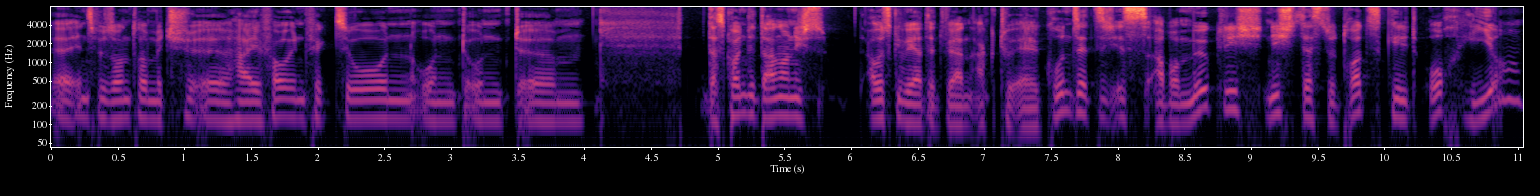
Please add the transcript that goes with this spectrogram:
äh, insbesondere mit äh, HIV-Infektionen und, und ähm, das konnte da noch nicht ausgewertet werden aktuell. Grundsätzlich ist es aber möglich. Nichtsdestotrotz gilt auch hier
